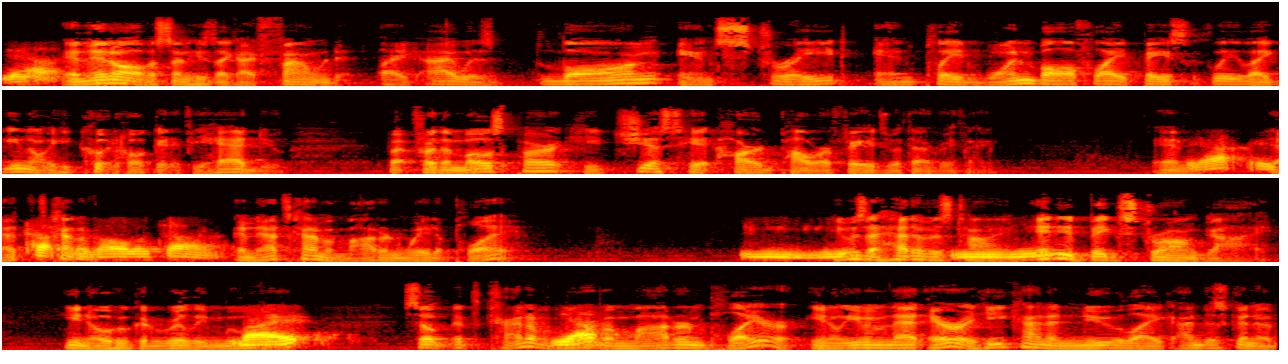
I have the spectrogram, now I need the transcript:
Yeah. And then all of a sudden, he's like, I found it. Like, I was long and straight and played one ball flight basically. Like, you know, he could hook it if he had to. But for the most part, he just hit hard power fades with everything. And Yeah. He's that's kind of, all the time. and that's kind of a modern way to play. Mhm. He was ahead of his time. And he's a big, strong guy, you know, who could really move. Right. So it's kind of Yeah. more of a modern player. You know, even in that era, he kind of knew like I'm just going to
